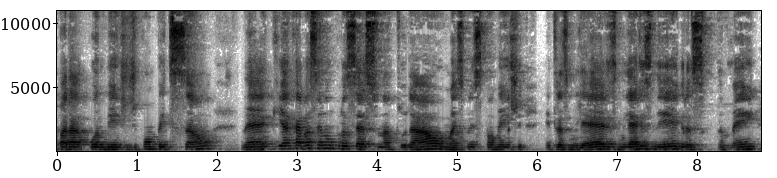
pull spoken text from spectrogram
parar com o ambiente de competição, né, que acaba sendo um processo natural, mas principalmente entre as mulheres, mulheres negras também,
